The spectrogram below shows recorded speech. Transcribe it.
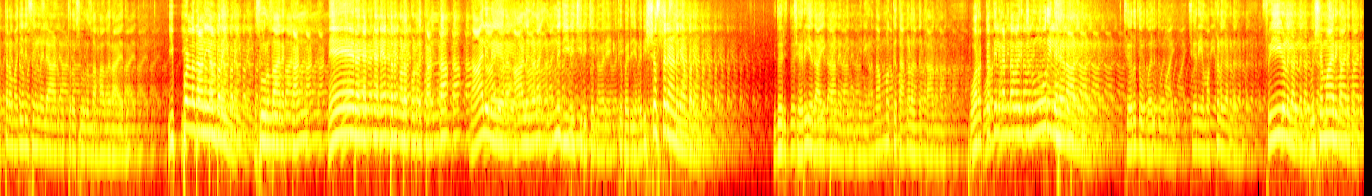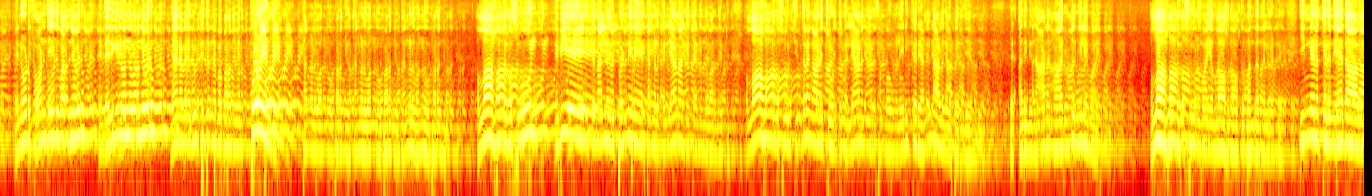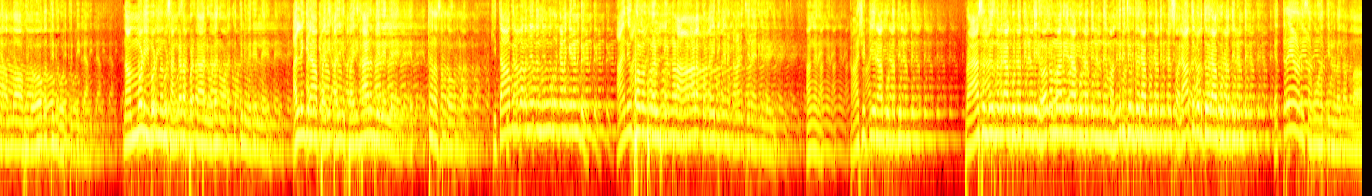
എത്ര മജിലിസുകളിലാണ് മുത്ത് റസൂലുള്ള ഹാജറായത് ഇപ്പോഴതാണ് ഞാൻ പറയുന്നത്. റസൂറുല്ലാനെ കൺ നേരെ നഗ്ന നേത്രങ്ങളെ കൊണ്ട് കണ്ട നാലിലേറെ ആളുകളെ ഇന്ന് ജീവിച്ചിരിക്കുന്നവരെ എനിക്ക് പരിചയമുണ്ട്. വിശ്വസ്തരാണ് ഞാൻ പറയുന്നത്. ഇതൊരു ചെറിയതായി കാണരുത് മുഅ്മിനീങ്ങളെ. നമുക്ക് തങ്ങളൊന്ന് കാണണം. ഉറക്കത്തിൽ കണ്ടവർക്ക് നൂറിലേറെ ആളുകൾ. ചെറുതും വലുതുമായി ചെറിയ മക്കൾ കണ്ടത് സ്ത്രീകൾ കണ്ടത് പുരുഷന്മാര് കണ്ടത് എന്നോട് ഫോൺ ചെയ്ത് പറഞ്ഞവരും എന്റെ അരികിൽ വന്ന് പറഞ്ഞവരും ഞാൻ അവരെ വീട്ടിൽ ചെന്നപ്പോ പറഞ്ഞവരും. കുറെ തങ്ങൾ വന്നു പറഞ്ഞു തങ്ങൾ വന്നു പറഞ്ഞു തങ്ങൾ വന്നു പറഞ്ഞു. അള്ളാഹുന്റെ റസൂൽ നബിയെ എനിക്ക് നല്ലൊരു പെണ്ണിനെ തങ്ങൾ കല്യാണാക്കി തരണം എന്ന് പറഞ്ഞിട്ട് അള്ളാഹുന്റെ റസൂൽ ചിത്രം കാണിച്ചു കൊടുത്ത് കല്യാണം ചെയ്ത സംഭവങ്ങൾ എനിക്ക് രണ്ടാളുകളെ പരിചയമുണ്ട്. അതിൽ നാടന്മാരുണ്ട് മൂല്യമാരുണ്ട് അള്ളാഹുന്റെ റസൂലുമായി അള്ളാഹു നമുക്ക് ബന്ധം നൽകട്ടെ. ഇങ്ങനത്തെ ഒരു നേതാവിന് അള്ളാഹു ലോകത്തിന് കൊടുത്തിട്ടില്ല. നമ്മൾ ഇവിടെ നിന്ന് സങ്കടപ്പെട്ടാൽ ഉടൻ ഉറക്കത്തിൽ വരില്ലേ? അല്ലെങ്കിൽ ആ പരി അതിന് പരിഹാരം തരില്ലേ? എത്ര സംഭവങ്ങളാണ് കിതാബിൽ പറഞ്ഞത് നൂറുകണക്കിനുണ്ട്. അനുഭവങ്ങൾ നിങ്ങൾ ആളെ കൊണ്ടുപോയിട്ട് ഇങ്ങനെ കാണിച്ചു തരാൻ എനിക്ക് കഴിയും. അങ്ങനെ കാശിട്ടിയൊരു കൂട്ടത്തിലുണ്ട്. പ്രയാസം തീർന്നവർ ആ കൂട്ടത്തിലുണ്ട്. രോഗം മാറിയ ആ കൂട്ടത്തിലുണ്ട്. മന്ത്രിച്ചു കൊടുത്തവർ ആ കൂട്ടത്തിലുണ്ട്. സ്വലാത്ത് കൊടുത്തവരാ കൂട്ടത്തിലുണ്ട്. എത്രയാണ് സമൂഹത്തിലുള്ളത്? അല്ലാ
